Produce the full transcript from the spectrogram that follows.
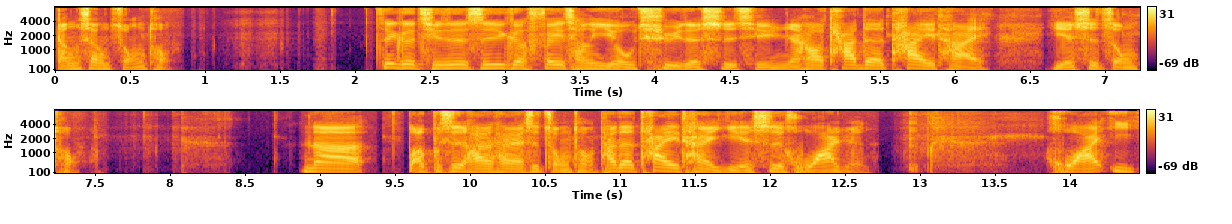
当上总统。这个其实是一个非常有趣的事情。然后他的太太也是总统，那哦不是他的太太是总统，他的太太也是华人，华裔。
